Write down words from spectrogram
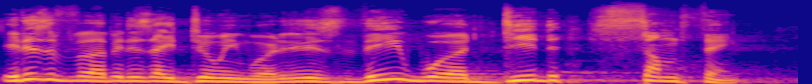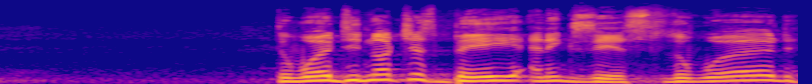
It is a verb, it is a doing word. It is the word did something. The word did not just be and exist, the word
